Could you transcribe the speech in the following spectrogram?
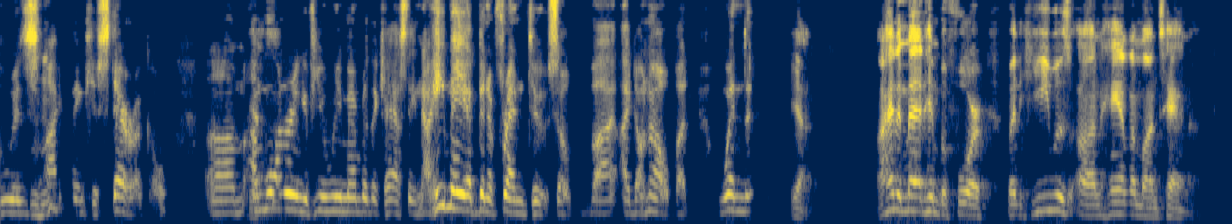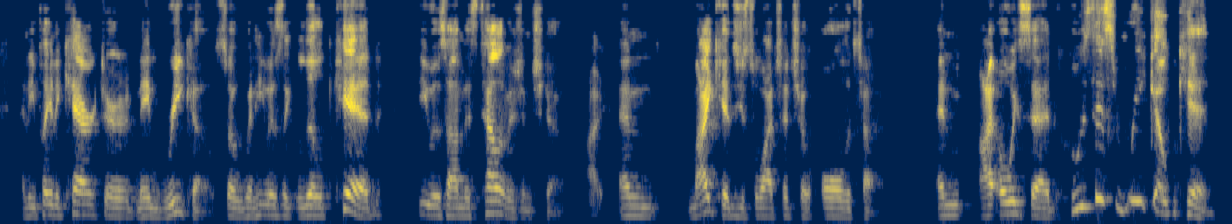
who is, mm-hmm. I think, hysterical. Um, yes. I'm wondering if you remember the casting. Now he may have been a friend too, so I, I don't know. But when the yeah, I hadn't met him before, but he was on Hannah Montana, and he played a character named Rico. So when he was a little kid, he was on this television show, right. and my kids used to watch that show all the time. And I always said, "Who's this Rico kid?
